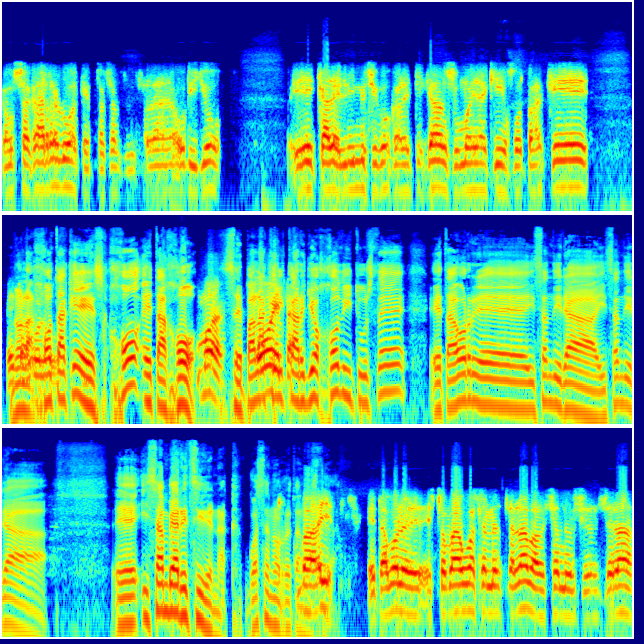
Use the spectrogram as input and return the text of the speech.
gauza garraruak pasatzen zara hori jo, e, kale limiziko kaletikan, zumaiakin jotake, eta, Nola, bueno, jotake ez, jo eta jo. Bueno, Zepalak jo elkar jo jo dituzte, eta hor e, izan dira, izan dira, e, izan behar itzirenak. Guazen horretan. Bai, eta bueno, esto ba guazen bezala, ba, esan dut zela,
